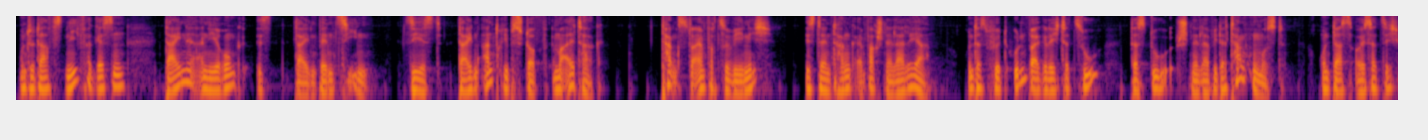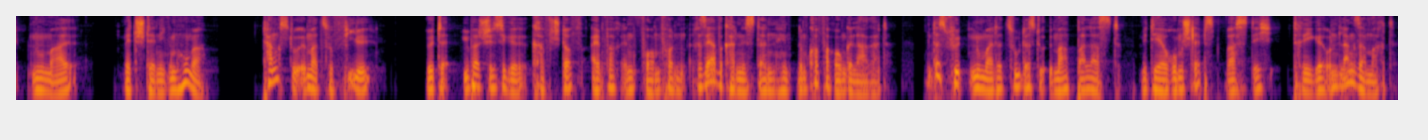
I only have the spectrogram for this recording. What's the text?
Und du darfst nie vergessen, deine Ernährung ist dein Benzin. Sie ist dein Antriebsstoff im Alltag. Tankst du einfach zu wenig, ist dein Tank einfach schneller leer. Und das führt unweigerlich dazu, dass du schneller wieder tanken musst. Und das äußert sich nun mal mit ständigem Hunger. Tankst du immer zu viel, wird der überschüssige Kraftstoff einfach in Form von Reservekanistern hinten im Kofferraum gelagert. Und das führt nun mal dazu, dass du immer Ballast mit dir herumschleppst, was dich träge und langsam macht.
